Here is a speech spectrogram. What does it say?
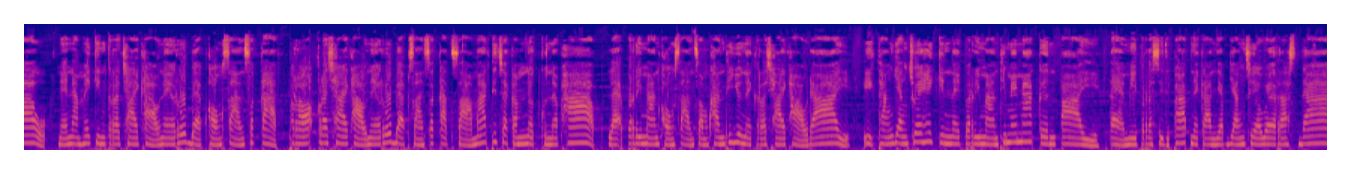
2019 แนะนำให้กินกระชายขาวในรูปแบบของสารสกัด เพราะกระชายขาวในรูปแบบสารสกัดสามารถที่จะกำหนดคุณภาพ และปริมาณของสารสำคัญที่อยู่ในกระชายขาวได้ อีกทั้งยังช่วยให้กินในปริมาณที่ไม่มากเกินไป แต่มีประสิทธิภาพในการยับยั้งเชื้อไวรัสได้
